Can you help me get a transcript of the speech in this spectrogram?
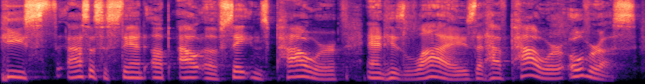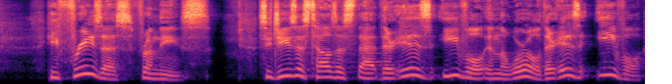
he asks us to stand up out of Satan's power and his lies that have power over us. He frees us from these. See, Jesus tells us that there is evil in the world. There is evil.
